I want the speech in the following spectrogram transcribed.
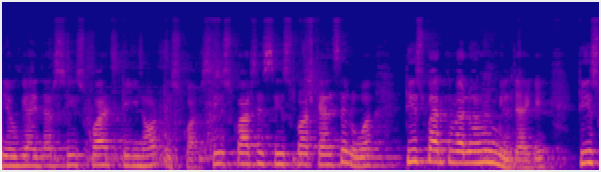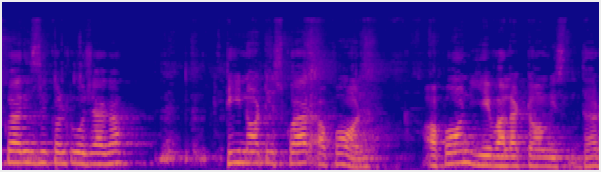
ये हो गया इधर C square, T naught square. C square से सी स्क्वायर कैंसिल हुआ, टी स्क्वायर की वैल्यू हमें मिल जाएगी। T square is equal to हो जाएगा T naught square upon upon ये वाला टर्म इधर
